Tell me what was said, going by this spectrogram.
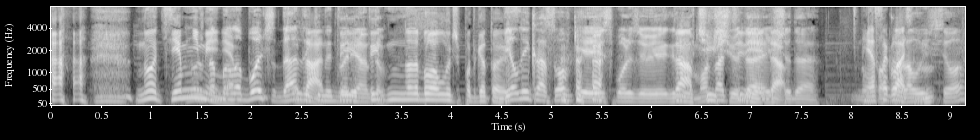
Но тем не менее. было больше, да, вариантов? надо было лучше подготовиться. Белые кроссовки я использую, чищу, да. еще, да. Ну, Я согласен. пожалуй, все.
